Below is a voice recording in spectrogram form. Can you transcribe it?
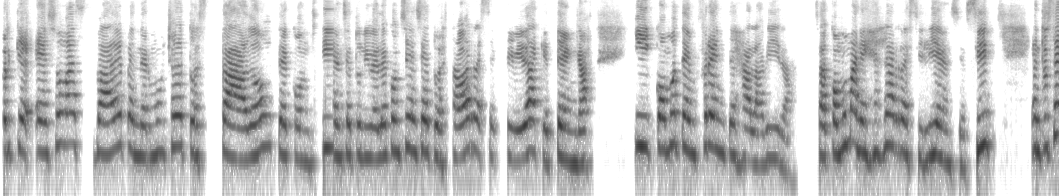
porque eso va, va, a depender mucho de tu estado de conciencia, tu nivel de conciencia, tu estado de receptividad que tengas y cómo te enfrentes a la vida. O sea, cómo manejas la resiliencia, ¿sí? Entonces,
